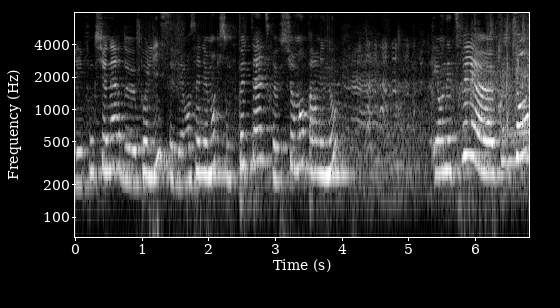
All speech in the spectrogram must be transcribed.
les, fonctionnaires de police et les renseignements qui sont peut-être sûrement parmi nous et on est très euh, content.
